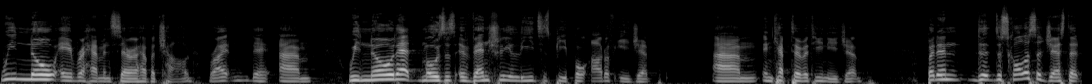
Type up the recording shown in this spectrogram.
We know Abraham and Sarah have a child, right? They, um, we know that Moses eventually leads his people out of Egypt, um, in captivity in Egypt. But then the, the scholars suggest that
